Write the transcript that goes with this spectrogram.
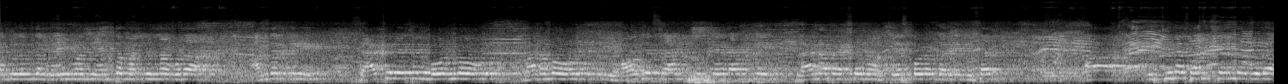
తొమ్మిది వందల వెయ్యి మంది ఎంతమంది ఉన్నా కూడా అందరికీ శాచురేషన్ మోడ్లో మనము ఈ హౌసెస్ శాంక్షన్ చేయడానికి ప్లాన్ ఆఫ్ యాక్షన్ చేసుకోవడం జరిగింది సార్ ఆ ఇచ్చిన శాంక్షన్లో కూడా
